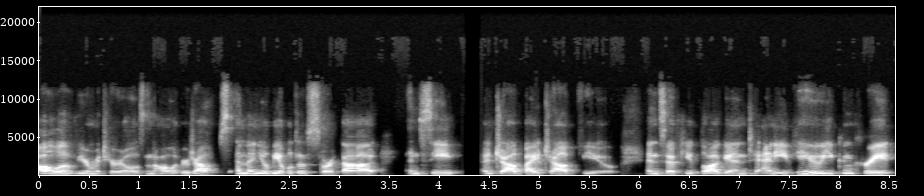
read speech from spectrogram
all of your materials and all of your jobs. And then you'll be able to sort that and see a job by job view. And so if you log into any view, you can create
